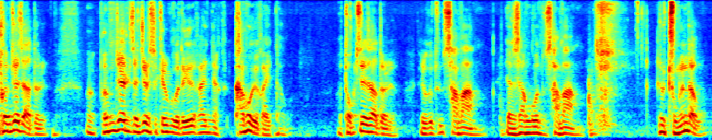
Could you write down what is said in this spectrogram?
범죄자들. 어, 범죄를 저질러서 결국 어디에 가 있냐. 감옥에 가 있다고. 독재자들. 그리고 사망. 연산군 사망. 그리고 죽는다고.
